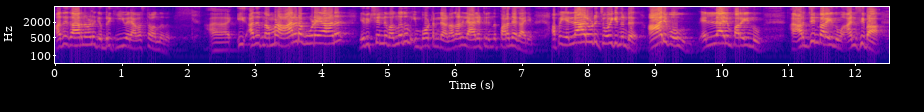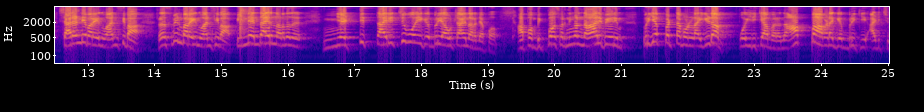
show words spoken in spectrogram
അത് കാരണമാണ് ഗബ്രിക്ക് ഈ ഒരു അവസ്ഥ വന്നത്. അത് നമ്മൾ ആരുടെ കൂടെയാണ് എവിക്ഷന് വന്നതും ഇമ്പോർട്ടന്റ് ആണ്. അതാണ് ലാലറ്റിൽ നിന്ന് പറഞ്ഞ കാര്യം. അപ്പൊ എല്ലാവരോടും ചോദിക്കുന്നുണ്ട് ആര് പോകും? എല്ലാവരും പറയുന്നു അർജുൻ പറയുന്നു അൻസിബ. ശരണ്യ പറയുന്നു അൻസിബ. റസ്മിൻ പറയുന്നു അൻസിബ. പിന്നെ എന്തായിരുന്നു നടന്നത്? ഞെട്ടി തരിച്ചുപോയി ഗബ്രി ഔട്ടായെന്ന് അറിഞ്ഞപ്പോ അപ്പം ബിഗ് ബോസ് പറഞ്ഞു നിങ്ങൾ നാല് പേരും പ്രിയപ്പെട്ടമുള്ള ഇടം പോയിരിക്കാൻ പറയുന്നു. അപ്പൊ അവിടെ ഗബ്രിക്ക് അടിച്ചു.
